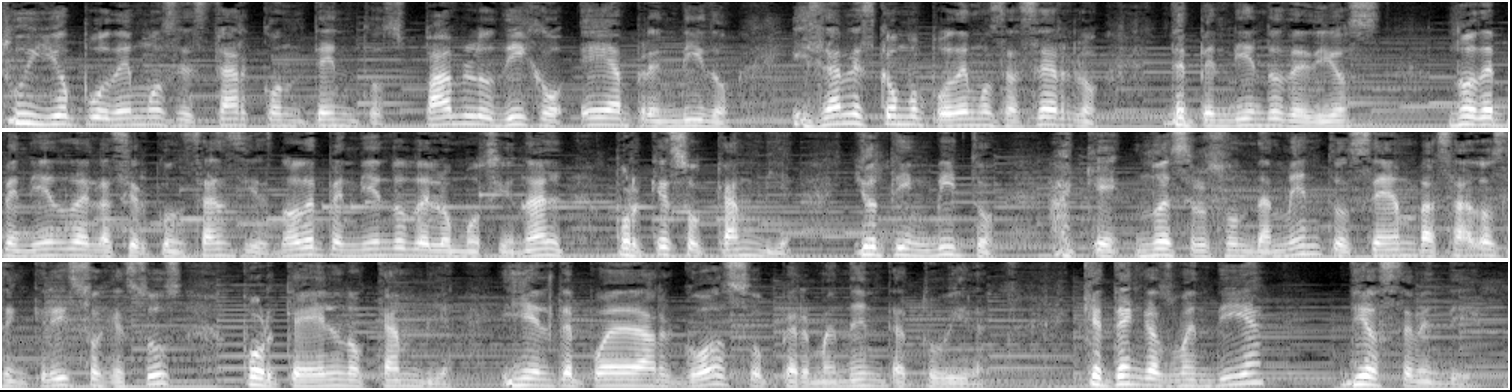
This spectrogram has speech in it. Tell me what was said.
tú y yo podemos estar contentos. Pablo dijo, he aprendido. ¿Y sabes cómo podemos hacerlo? Dependiendo de Dios no dependiendo de las circunstancias, no dependiendo de lo emocional, porque eso cambia. Yo te invito a que nuestros fundamentos sean basados en Cristo Jesús, porque Él no cambia y Él te puede dar gozo permanente a tu vida. Que tengas buen día, Dios te bendiga.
